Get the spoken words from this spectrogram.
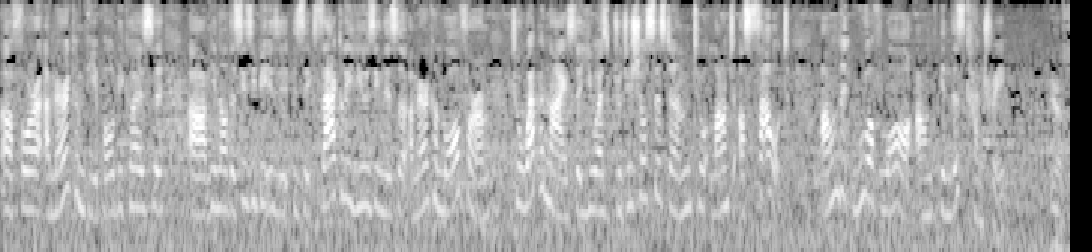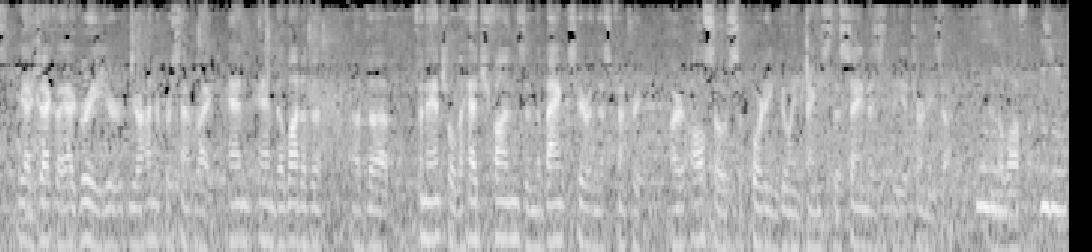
uh, for American people because, uh, you know, the CCP is, is exactly using this uh, American law firm to weaponize the U.S. judicial system to launch assault on the rule of law on, in this country. Yes, yeah, exactly. I agree. You're you're 100% right. And and a lot of the of the financial, the hedge funds and the banks here in this country are also supporting doing things the same as the attorneys are and the law firms.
